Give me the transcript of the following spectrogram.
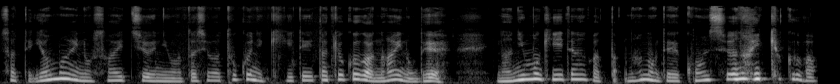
さて病の最中に私は特に聴いていた曲がないので何も聞いてなかった。なので今週の1曲は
